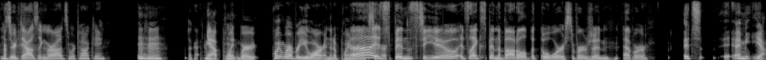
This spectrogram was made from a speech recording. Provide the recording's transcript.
These are dowsing rods we're talking. mm-hmm. Okay. yeah point where point wherever you are and then a pointer Ah, next to it spins to you. It's like spin the bottle, but the worst version ever. it's i mean yeah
